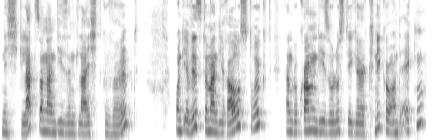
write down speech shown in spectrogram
nicht glatt, sondern die sind leicht gewölbt. Und ihr wisst, wenn man die rausdrückt, dann bekommen die so lustige Knicke und Ecken.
